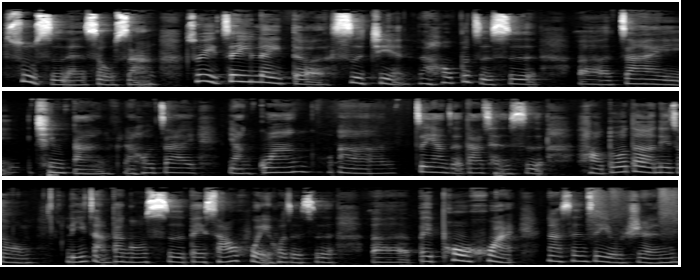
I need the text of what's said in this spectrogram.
数十人受伤。所以这一类的事件，然后不只是呃在青邦，然后在阳光啊这样的大城市，好多的那种里长办公室被烧毁，或者是。呃，被破坏，那甚至有人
